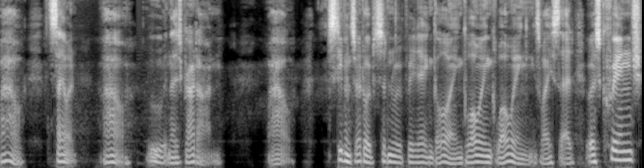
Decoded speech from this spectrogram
Wow. It's silent. Wow. Ooh, and there's Groudon. Wow. Steven's red orb suddenly began glowing, glowing, glowing, is what I said. It was cringe.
